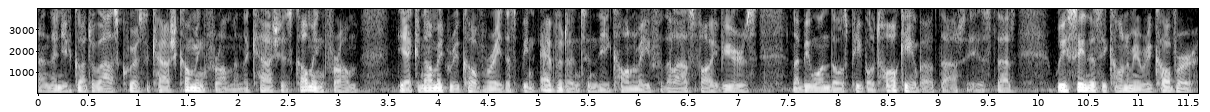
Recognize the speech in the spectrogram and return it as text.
And then you've got to ask where's the cash coming from? And the cash is coming from the economic recovery that's been evident in the economy for the last five years. And I've been one of those people talking about that is that we've seen this economy recover.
